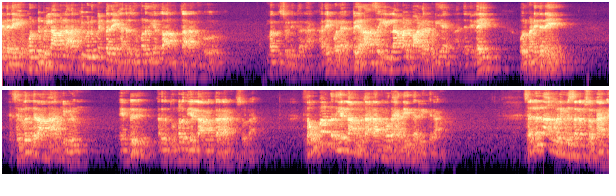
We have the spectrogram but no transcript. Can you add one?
மனிதனை ஒன்றுமில்லாமல் ஆக்கிவிடும் என்பதை அதில் உமரது எல்லாம் தாரானோ நமக்கு சொல்லித்தராங்க அதே போல பேராசை இல்லாமல் வாழக்கூடிய அந்த நிலை ஒரு மனிதனை செல்வந்தராக ஆக்கிவிடும் என்று அதற்கு தும்மரது எல்லாம் தாரான்னு சொல்றாங்க சௌபாந்தது எல்லாம் தாரான்னு ஒரு ஹதீஸ் அறிவிக்கிறாங்க செல்லல்லாங்க வலிக்கு செல்லம் சொன்னாங்க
